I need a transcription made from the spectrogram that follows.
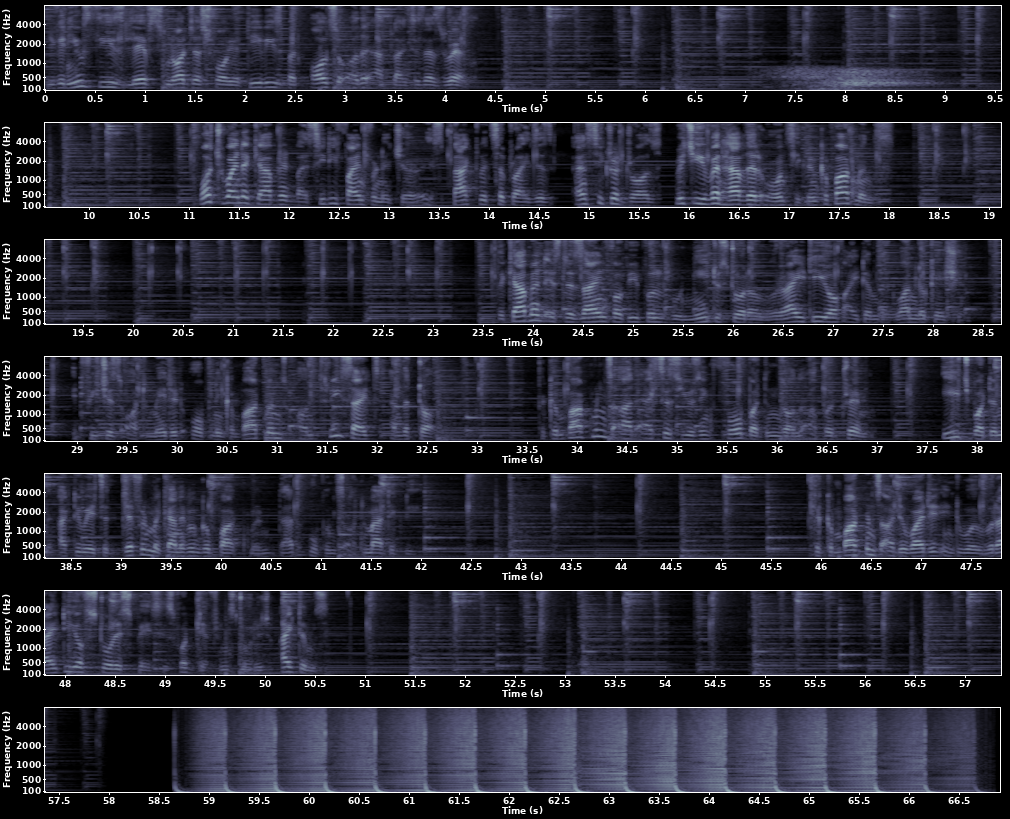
You can use these lifts not just for your TVs but also other appliances as well. Watch Watchwinder cabinet by CD Fine Furniture is packed with surprises and secret drawers which even have their own secret compartments. Cabinet is designed for people who need to store a variety of items at one location. It features automated opening compartments on three sides and the top. The compartments are accessed using four buttons on the upper trim. Each button activates a different mechanical compartment that opens automatically. The compartments are divided into a variety of storage spaces for different storage items.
